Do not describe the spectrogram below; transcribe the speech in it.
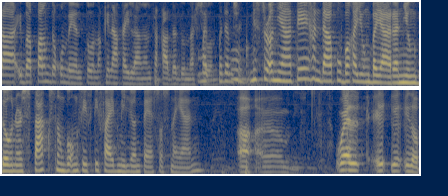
ah, iba pang dokumento na kinakailangan sa kada donasyon. Ma- Madam Chair. Oh, Mr. Onyate, handa po ba kayong bayaran yung donor's tax ng buong 55 million pesos na yan? Uh, um, well, you know,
